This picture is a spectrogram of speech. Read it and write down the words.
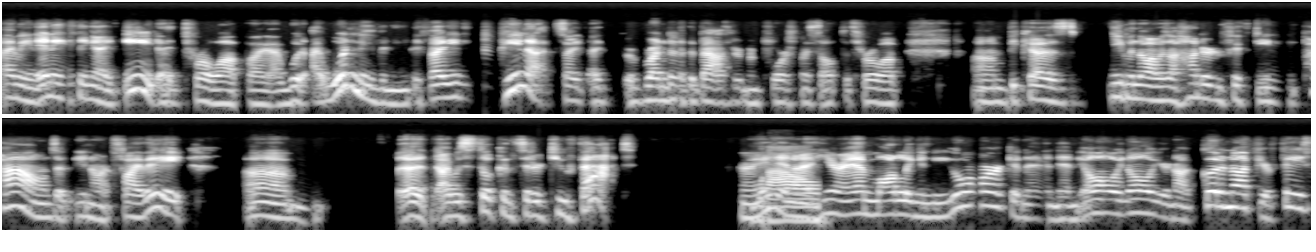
i mean anything i'd eat i'd throw up. I, I would i wouldn't even eat. If i eat peanuts I'd, I'd run to the bathroom and force myself to throw up. Um, because even though i was 115 pounds at you know at 5'8 um uh, i was still considered too fat right? And I, here i am modeling in new york and and, and oh no you're not good enough your face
